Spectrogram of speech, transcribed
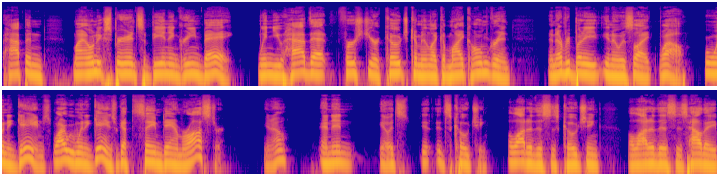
happened my own experience of being in Green Bay. When you have that first year coach come in like a Mike Holmgren, and everybody, you know, is like, wow, we're winning games. Why are we winning games? We got the same damn roster, you know? And then, you know, it's it's coaching. A lot of this is coaching. A lot of this is how they,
